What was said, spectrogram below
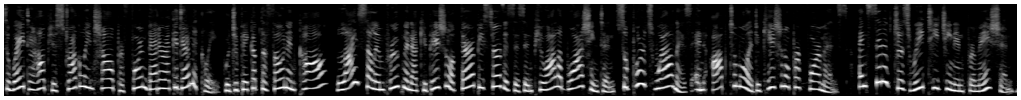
Was a way to help your struggling child perform better academically? Would you pick up the phone and call? Lifestyle Improvement Occupational Therapy Services in Puyallup, Washington supports wellness and optimal educational performance. Instead of just reteaching information,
